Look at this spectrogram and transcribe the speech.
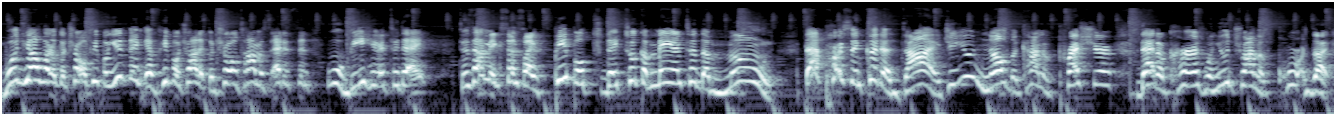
Would y'all want to control people? You think if people try to control Thomas Edison, we'll be here today? Does that make sense? Like people, they took a man to the moon. That person could have died. Do you know the kind of pressure that occurs when you're trying to like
